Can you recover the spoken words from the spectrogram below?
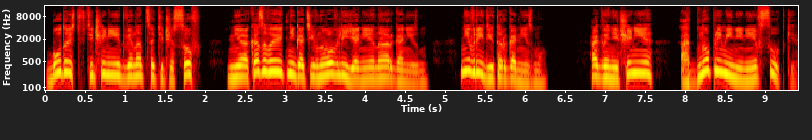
бодрость в течение 12 часов не оказывает негативного влияния на организм, не вредит организму. Ограничение — одно применение в сутки.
